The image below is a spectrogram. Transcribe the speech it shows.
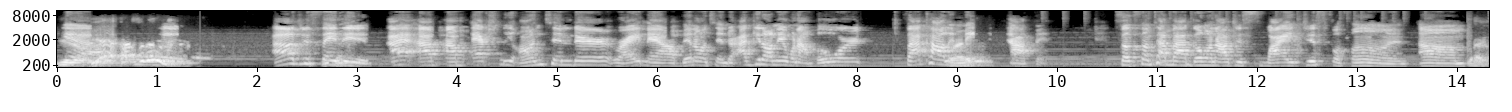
yeah, know? yeah, absolutely. I'll just say this: I, I am actually on Tinder right now. I've been on Tinder. I get on there when I'm bored. So I call it right. man shopping. So sometimes I go and I'll just swipe just for fun. Um, right.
